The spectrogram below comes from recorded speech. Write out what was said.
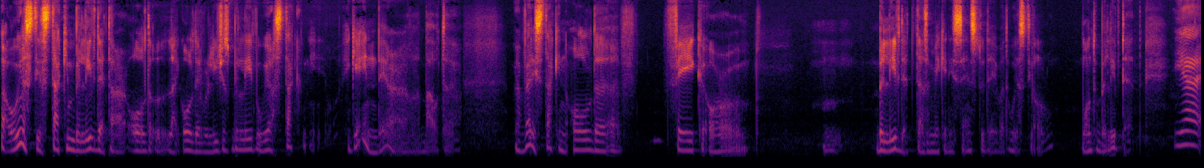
But we're still stuck in belief that are all the, like all the religious belief. We are stuck again there about. Uh, very stuck in all the f- fake or um, belief that doesn't make any sense today, but we still want to believe that. Yeah,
